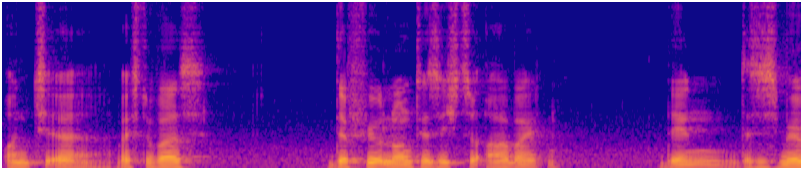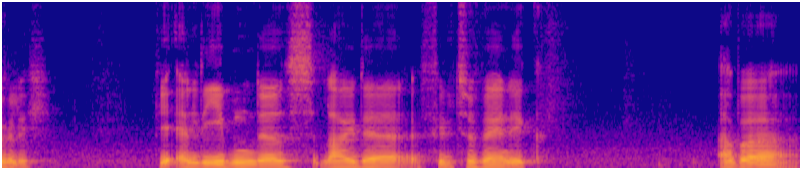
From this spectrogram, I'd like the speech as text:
Und äh, weißt du was? Dafür lohnt es sich zu arbeiten. Denn das ist möglich. Wir erleben das leider viel zu wenig. Aber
